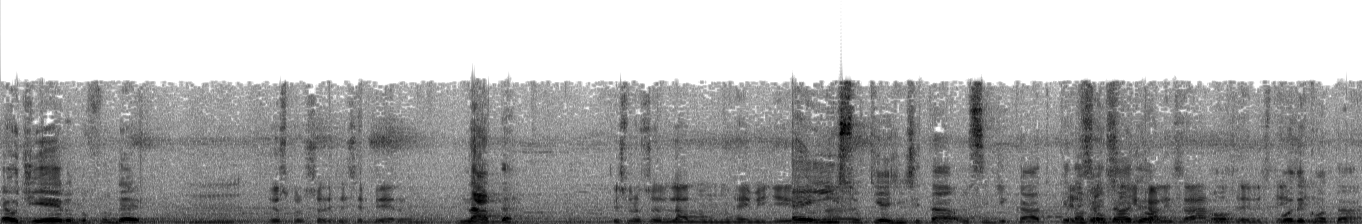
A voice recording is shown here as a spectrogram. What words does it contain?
É o dinheiro do Fundeb. E os professores receberam? Nada. Os professores lá não, não reivindicam? É nada? isso que a gente está, o sindicato, porque Eles na são verdade, ó, sindicalizados? ó, Eles têm vou lhe contar,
